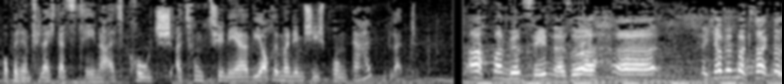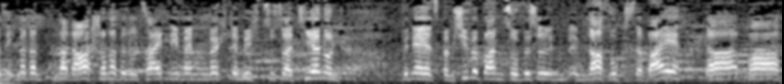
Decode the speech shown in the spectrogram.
ob er denn vielleicht als Trainer, als Coach, als Funktionär, wie auch immer dem Skisprung erhalten bleibt. Ach, man wird sehen. Also äh, ich habe immer gesagt, dass ich mir dann danach schon ein bisschen Zeit nehmen möchte, mich zu sortieren und bin ja jetzt beim Skiverband so ein bisschen im, im Nachwuchs dabei, da ein paar,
